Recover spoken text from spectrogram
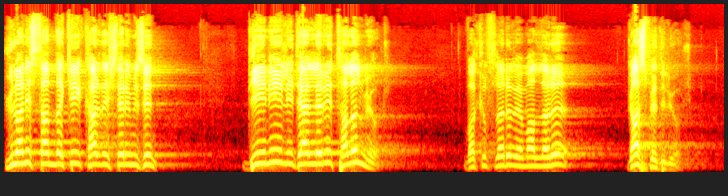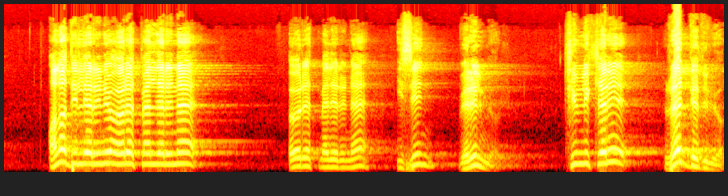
Yunanistan'daki kardeşlerimizin dini liderleri tanınmıyor. Vakıfları ve malları gasp ediliyor. Ana dillerini öğretmenlerine öğretmelerine izin verilmiyor. Kimlikleri reddediliyor.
